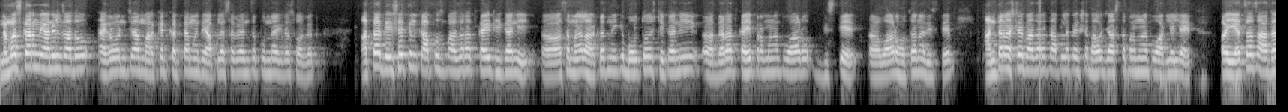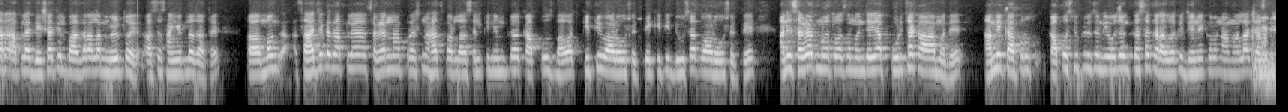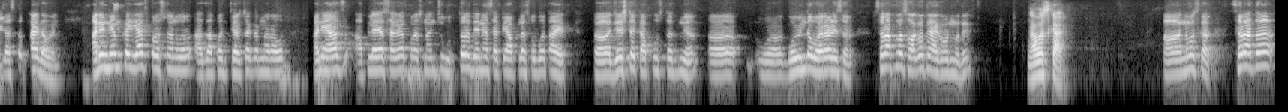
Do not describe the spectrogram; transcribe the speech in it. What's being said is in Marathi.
नमस्कार मी अनिल जाधव ॲग्रोवनच्या मार्केट कट्ट्यामध्ये आपल्या सगळ्यांचं पुन्हा एकदा स्वागत. आता देशातील कापूस बाजारात काही ठिकाणी असं म्हणायला हरकत नाही की बहुतांश ठिकाणी दरात काही प्रमाणात वाढ दिसते वाढ होताना दिसते. आंतरराष्ट्रीय बाजारात आपल्यापेक्षा भाव जास्त प्रमाणात वाढलेले आहेत. याचाच आधार आपल्या देशातील बाजाराला मिळतोय असं सांगितलं जातंय. आहे मग साहजिकच आपल्या सगळ्यांना प्रश्न हाच पडला असेल की नेमकं कापूस भावात किती वाढ होऊ शकते किती दिवसात वाढ होऊ शकते? आणि सगळ्यात महत्वाचं म्हणजे या पुढच्या काळामध्ये आम्ही कापूस कापूस विक्रीचं नियोजन कसं करावं की जेणेकरून आम्हाला जास्तीत जास्त फायदा होईल? आणि नेमकं याच प्रश्नांवर आज आपण चर्चा करणार आहोत. आणि आज आपल्या या सगळ्या प्रश्नांची उत्तर देण्यासाठी आपल्यासोबत आहेत ज्येष्ठ कापूस तज्ज्ञ गोविंद वराळे सर. सर आपलं स्वागत आहे अॅग्रोनमध्ये नमस्कार. नमस्कार. सर आता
